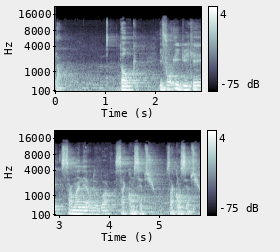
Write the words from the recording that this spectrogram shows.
là. Donc, il faut éduquer sa manière de voir, sa conception, sa conception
